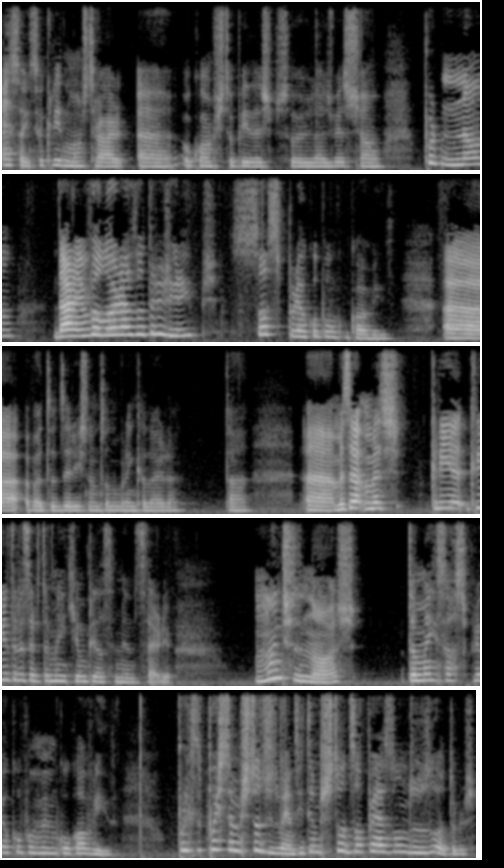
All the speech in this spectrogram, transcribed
é só isso. Eu queria demonstrar uh, o quão estúpidas as pessoas às vezes são por não darem valor às outras gripes. Só se preocupam com o Covid. Uh, estou a dizer isto, não estou de brincadeira, tá? Uh, mas é, mas queria, queria trazer também aqui um pensamento sério. Muitos de nós também só se preocupam mesmo com o Covid. Porque depois estamos todos doentes e temos todos ao pé uns dos outros.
